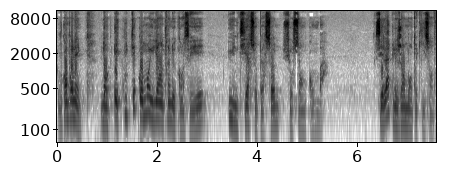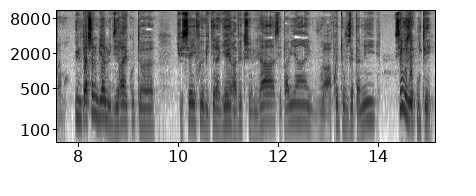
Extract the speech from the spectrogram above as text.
Vous comprenez? Donc, écoutez comment il est en train de conseiller une tierce personne sur son combat. C'est là que les gens montrent qui ils sont vraiment. Une personne bien lui dira, écoute, euh, tu sais, il faut éviter la guerre avec celui-là, c'est pas bien, après tout vous êtes amis, si vous écoutez,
